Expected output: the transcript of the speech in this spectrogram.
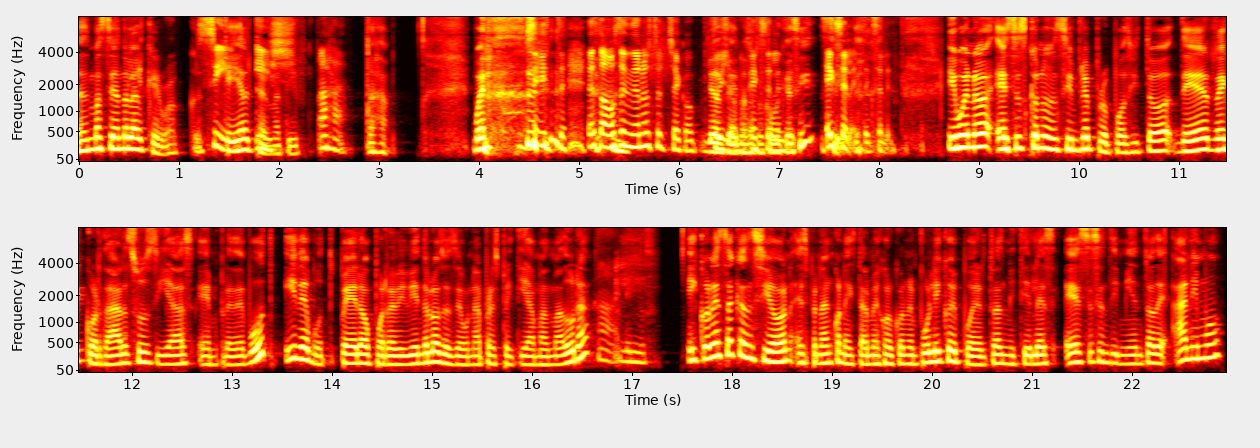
Es más tirándole al K-rock. Sí. K-alternative. Ajá. Ajá. Bueno, Sí, estamos teniendo nuestro check-up. ya sé, nosotros como excelente. que sí. sí. Excelente, excelente. Y bueno, esto es con un simple propósito de recordar sus días en predebut y debut, pero por reviviéndolos desde una perspectiva más madura. Ay, lindos. Y con esta canción esperan conectar mejor con el público y poder transmitirles este sentimiento de ánimo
